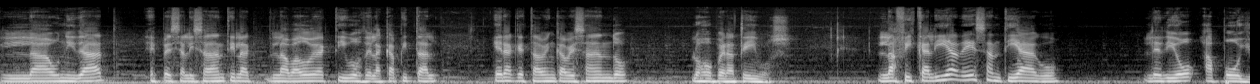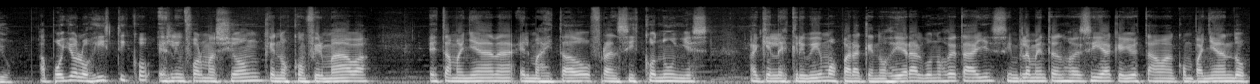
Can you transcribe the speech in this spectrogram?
la unidad especializada anti-lavado de activos de la capital era que estaba encabezando los operativos. La Fiscalía de Santiago le dio apoyo. Apoyo logístico es la información que nos confirmaba esta mañana el magistrado Francisco Núñez a quien le escribimos para que nos diera algunos detalles, simplemente nos decía que ellos estaban acompañando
